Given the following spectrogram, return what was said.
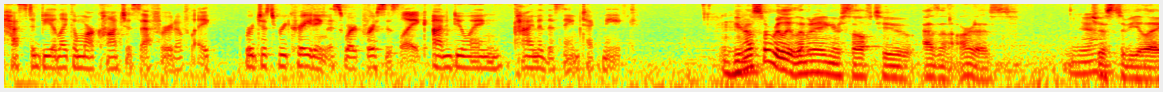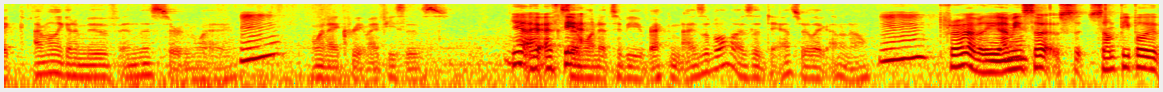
has to be like a more conscious effort of like we're just recreating this work versus like I'm doing kind of the same technique. You're Mhm. also really limiting yourself to as an artist, yeah just to be like, I'm only gonna move in this certain way Mm-hmm. when I create my pieces. Yeah I, I think I want it to be recognizable as a dancer. Like I don't know. Mm-hmm. Probably. I mean, Mhm. so, so some people,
